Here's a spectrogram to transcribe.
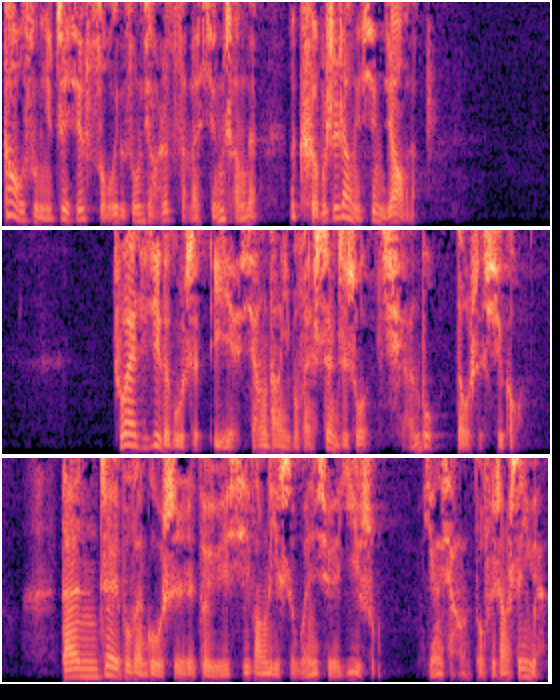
告诉你这些所谓的宗教是怎么形成的，那可不是让你信教的。出埃及记的故事也相当一部分，甚至说全部都是虚构的。但这部分故事对于西方历史文学艺术影响都非常深远。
